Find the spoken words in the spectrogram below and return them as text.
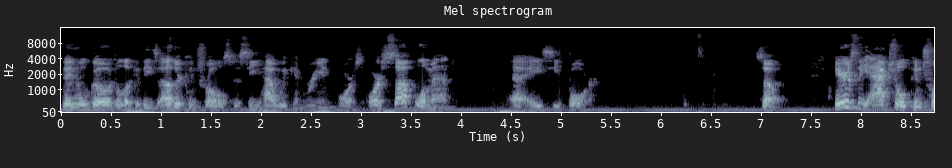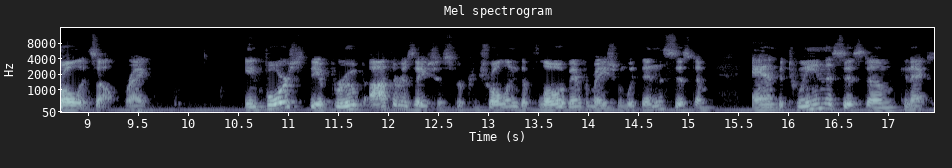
then we'll go to look at these other controls to see how we can reinforce or supplement uh, AC4. So, here's the actual control itself, right? Enforce the approved authorizations for controlling the flow of information within the system and between the system connects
